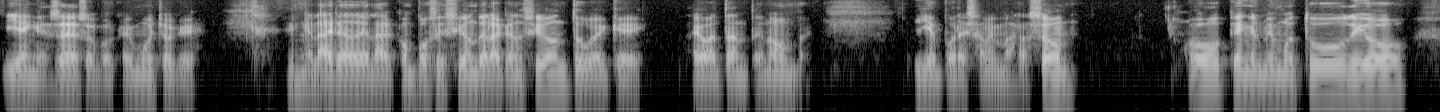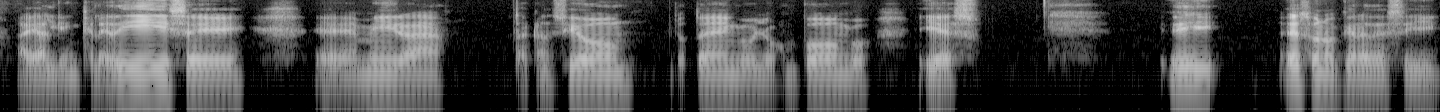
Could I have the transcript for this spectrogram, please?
y en exceso, porque hay muchos que en el área de la composición de la canción tuve que hay bastante nombre, y es por esa misma razón. O que en el mismo estudio hay alguien que le dice, eh, mira, esta canción yo tengo, yo compongo y eso. Y eso no quiere decir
